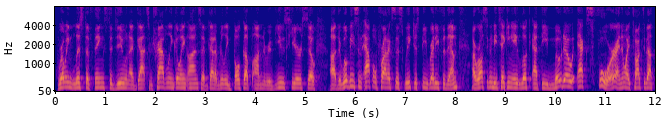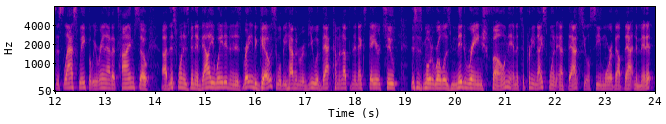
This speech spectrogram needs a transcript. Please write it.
growing list of things to do, and I've got some traveling going on, so I've got to really bulk up on the reviews here. So uh, there will be some Apple products this week. Just be ready for them. Uh, we're also going to be taking a look at the Moto X4. I know I talked about this last week, but we ran out of time, so uh, this one has been evaluated and is ready to go, so we'll be having a review of that coming up in the next day or two. This is Motorola's mid-range phone, and it's a pretty nice one at that, so you'll see more about that in a minute.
